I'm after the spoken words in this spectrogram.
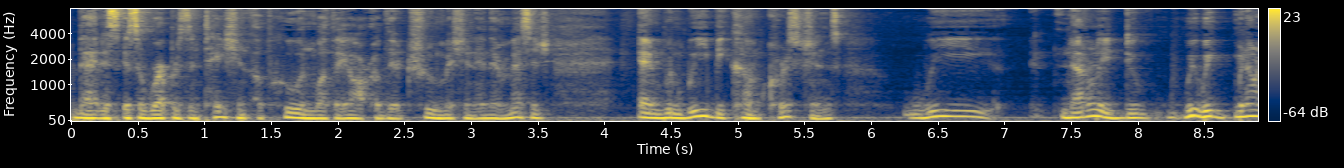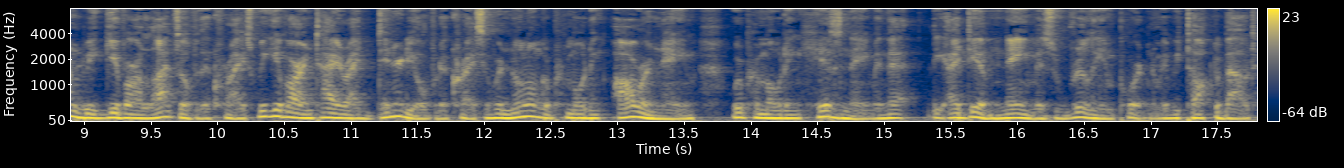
That is, it's a representation of who and what they are, of their true mission and their message. And when we become Christians, we not only do we, we not only we give our lives over to Christ, we give our entire identity over to Christ, and we're no longer promoting our name; we're promoting His name, and that the idea of name is really important. I mean, we talked about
